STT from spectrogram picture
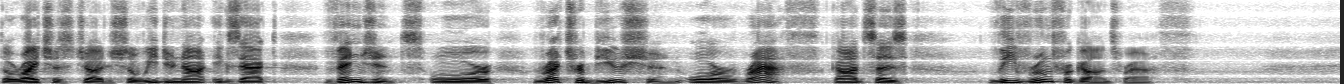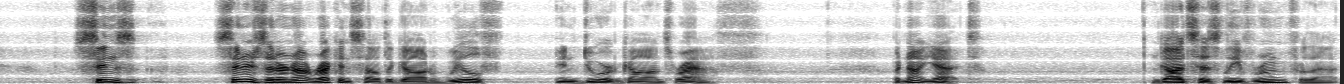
the righteous judge, so we do not exact vengeance or retribution or wrath. God says, leave room for God's wrath. Sins, sinners that are not reconciled to God will endure God's wrath, but not yet. God says, leave room for that.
